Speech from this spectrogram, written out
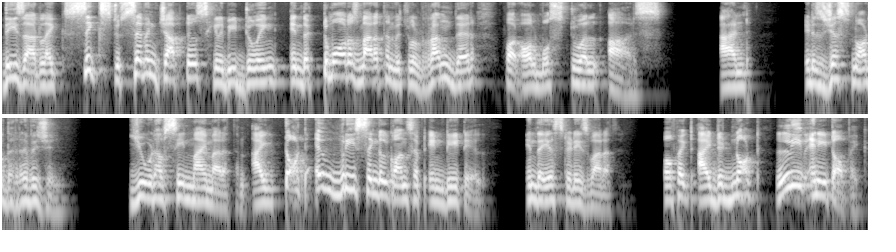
These are like six to seven chapters he'll be doing in the tomorrow's marathon, which will run there for almost 12 hours. And it is just not the revision. You would have seen my marathon. I taught every single concept in detail in the yesterday's marathon. Perfect. I did not leave any topic.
